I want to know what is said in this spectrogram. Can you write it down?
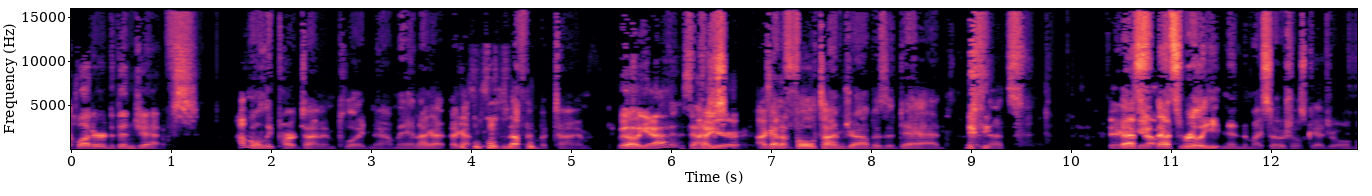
cluttered than Geoff's. I'm only part time employed now, man. I got I got nothing but time. Well, yeah. Is that I how just- you're? I got a full time job as a dad. And that's There that's you go. that's really eating into my social schedule.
